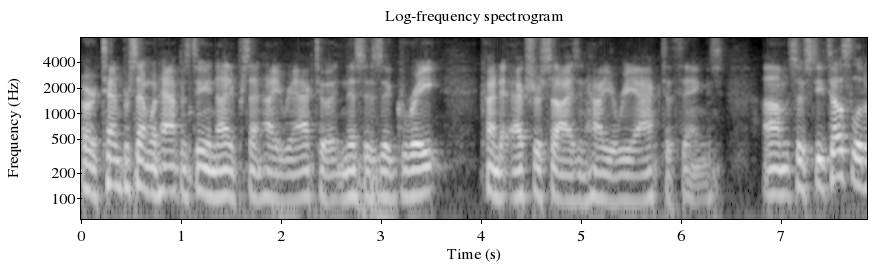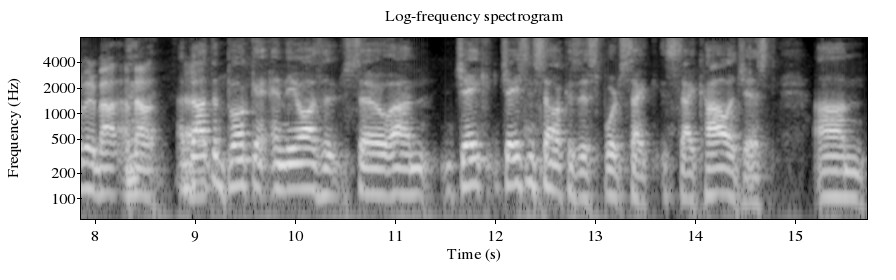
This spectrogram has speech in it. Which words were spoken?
or ten percent what happens to you, and ninety percent how you react to it. And this is a great kind of exercise in how you react to things. Um, so, Steve, tell us a little bit about about uh, about the book and the author. So, um, Jake Jason Selk is a sports psych- psychologist, um,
